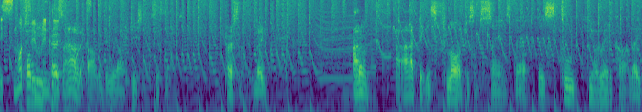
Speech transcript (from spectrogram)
is not for favoring me, personally, I have a problem with the way our educational system is. Personally, like I don't I think it's flawed to some sense that it's too theoretical. Like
